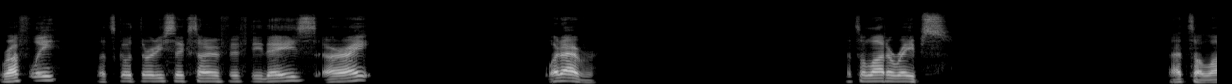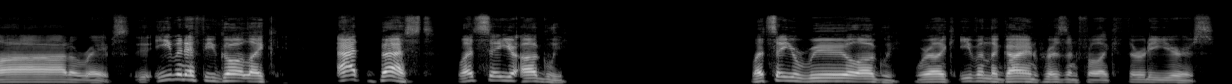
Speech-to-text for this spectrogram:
roughly. Let's go 3,650 days, all right? Whatever. That's a lot of rapes. That's a lot of rapes. Even if you go like at best, let's say you're ugly. Let's say you're real ugly. Where like even the guy in prison for like 30 years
